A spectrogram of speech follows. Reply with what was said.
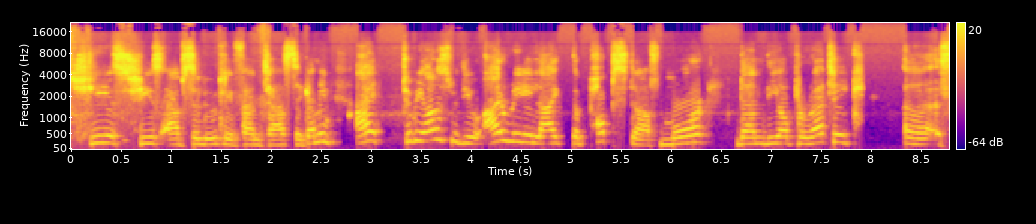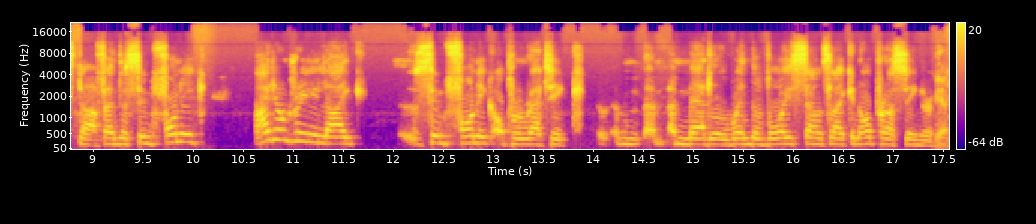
She is. She's absolutely fantastic. I mean, I to be honest with you, I really like the pop stuff more than the operatic uh, stuff and the symphonic. I don't really like symphonic operatic um, metal when the voice sounds like an opera singer. Yeah.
